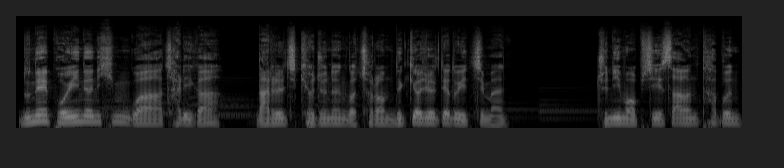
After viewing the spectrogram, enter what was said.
눈에 보이는 힘과 자리가 나를 지켜주는 것처럼 느껴질 때도 있지만 주님 없이 쌓은 탑은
